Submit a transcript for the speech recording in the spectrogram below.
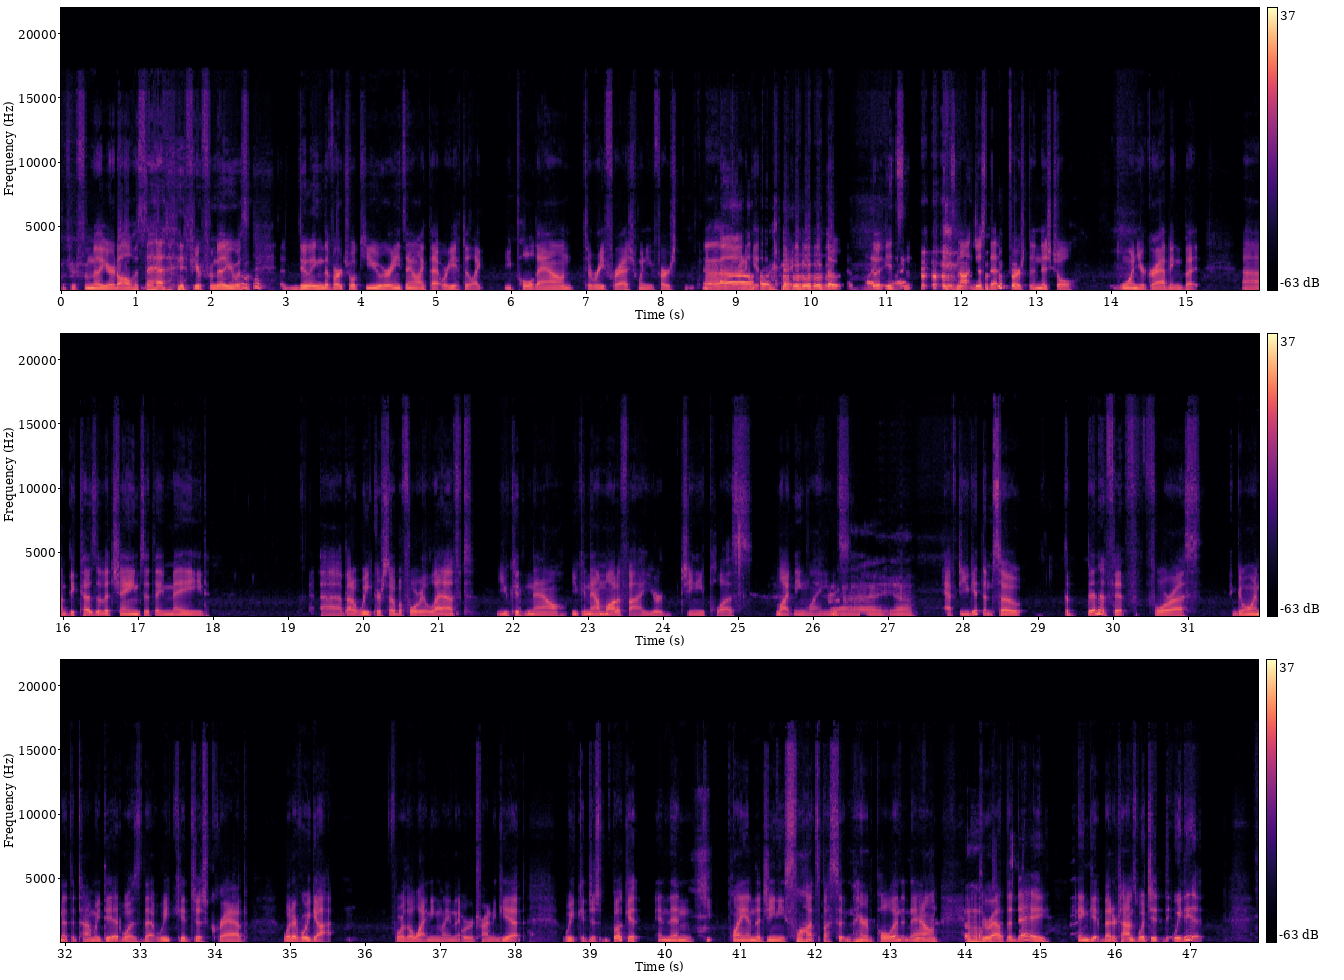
If you're familiar at all with that, if you're familiar with doing the virtual queue or anything like that, where you have to like you pull down to refresh when you first you know, Uh, trying to get okay. so, so it's it's not just that first initial one you're grabbing, but um, because of a change that they made uh, about a week or so before we left, you could Mhm. now you can now modify your Genie Plus Lightning lanes Right, yeah. after you get them. So the benefit f- for us going at the time we did was that we could just grab whatever we got for the lightning lane that we were trying to get. We could just book it and then keep playing the genie slots by sitting there and pulling it down Oh, throughout the day and get better times, which it we did.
